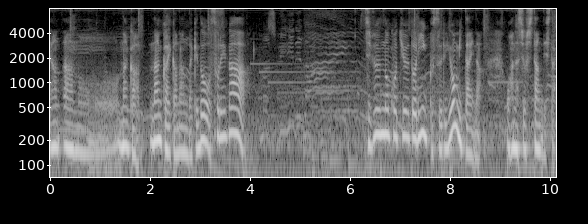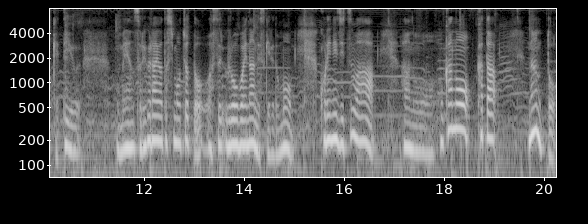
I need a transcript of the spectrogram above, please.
ああのなんか何回かなんだけどそれが自分の呼吸とリンクするよみたいなお話をしたんでしたっけ？っていうごめんそれぐらい私もちょっと忘れうろ覚えなんですけれどもこれね実はあの他の方なんと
